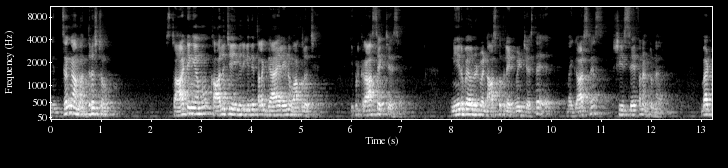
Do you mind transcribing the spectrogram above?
నిజంగా ఆమె అదృష్టం. స్టార్టింగ్ ఏమో కాలు చేయి విరిగింది తల గాయాలైన వార్తలు వచ్చాయి. ఇప్పుడు క్రాస్ చెక్ చేశారు. నియర్ బై ఉన్నటువంటి ఆసుపత్రిలో అడ్మిట్ చేస్తే బై గాడ్స్నెస్ షీ సేఫ్ అని అంటున్నారు. బట్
